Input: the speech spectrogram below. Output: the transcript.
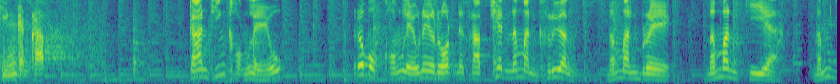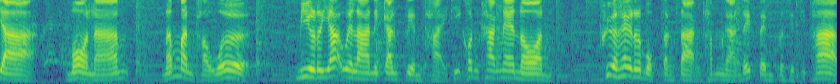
ทิ้งกันครับ การทิ้งของเหลว ระบบของเหลวในรถนะครับ เช่น น้ำมันเครื่อง น้ำมันเบรก น้ำมันเกียร์ น้ำยา หม้อน้ำ น้ำมันพาวเวอร์มีระยะเวลาในการเปลี่ยนถ่ายที่ค่อนข้างแน่นอน เพื่อให้ระบบต่างๆทำงานได้เต็มประสิทธิภาพ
